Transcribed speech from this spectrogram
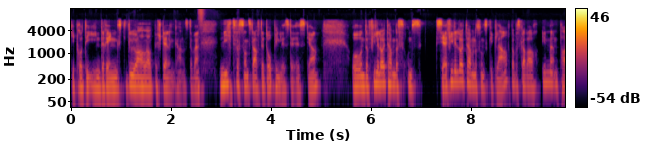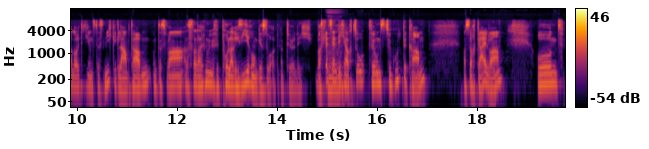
die Proteindrinks, die du überall halt bestellen kannst, aber nichts, was sonst auf der Dopingliste ist, ja. Und viele Leute haben das uns sehr viele Leute haben das uns geglaubt, aber es gab auch immer ein paar Leute, die uns das nicht geglaubt haben. Und das war, das hat auch immer für Polarisierung gesorgt, natürlich. Was letztendlich mhm. auch zu, für uns zugute kam, was auch geil war. Und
